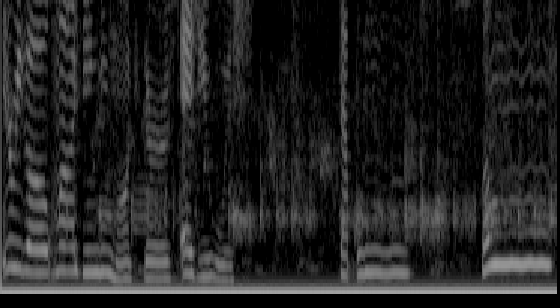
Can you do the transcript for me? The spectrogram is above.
Here we go, My Singing Monsters, as you wish. Da boom. Boom.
